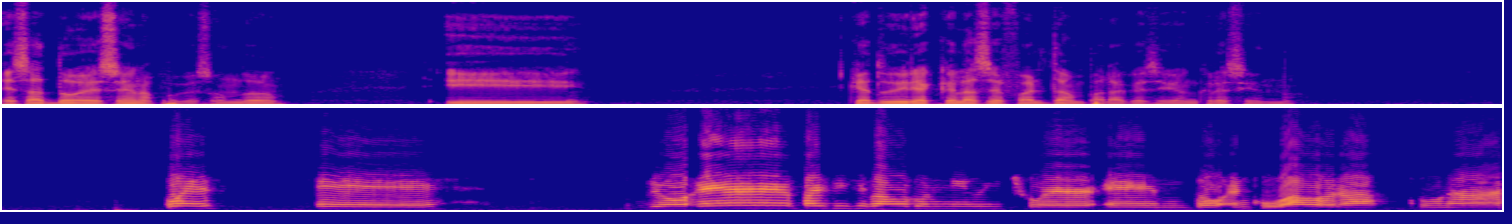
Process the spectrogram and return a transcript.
esas dos escenas, porque son dos, y qué tú dirías que le hace falta para que sigan creciendo? Pues eh, yo he participado con New Beachwear en dos incubadoras, una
